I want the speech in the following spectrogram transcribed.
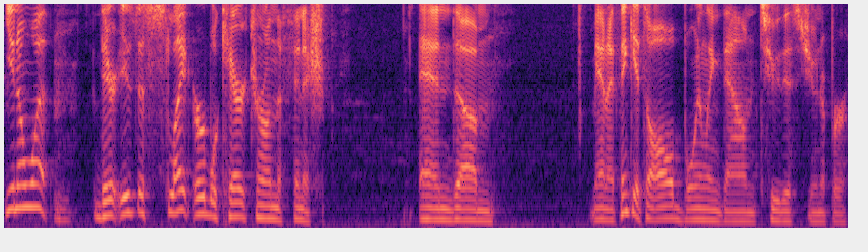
You know what? There is a slight herbal character on the finish. And um, man, I think it's all boiling down to this juniper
